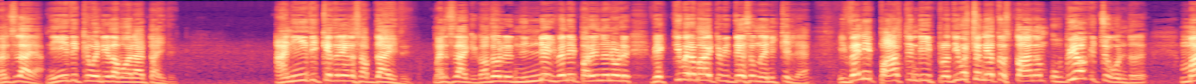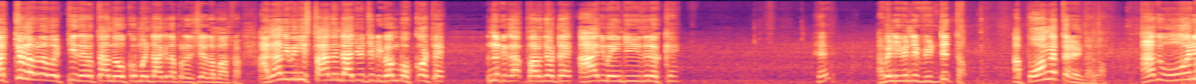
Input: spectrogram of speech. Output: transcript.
മനസ്സിലായ? നീതിക്ക് വേണ്ടിയുള്ള പോരാട്ടം ഇത്. അനീതിക്കെതിരെയുള്ള ശബ്ദമായത് മനസ്സിലാക്കിക്കോ? അതുകൊണ്ട് നിന്നെ ഇവനെ പറയുന്നതിനോട് വ്യക്തിപരമായിട്ട് വിദ്വേഷമൊന്നും എനിക്കില്ല. ഇവൻ ഈ പാർട്ടിന്റെ ഈ പ്രതിപക്ഷ നേതൃസ്ഥാനം ഉപയോഗിച്ചുകൊണ്ട് മറ്റുള്ളവരെ വെട്ടി നിരത്താൻ നോക്കുമ്പോൾ ഉണ്ടാകുന്ന പ്രതിഷേധം മാത്രം. അല്ലാതെ ഇവൻ ഈ സ്ഥാനം രാജിവെച്ചിട്ട് ഇവൻ പൊക്കോട്ടെ? എന്നിട്ട് പറഞ്ഞോട്ടെ? ആര് ചെയ്തതിനൊക്കെ ഏ? അവൻ ഇവന്റെ വിഡിത്തം ആ പോങ്ങത്തരുണ്ടല്ലോ അത് ഒരു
